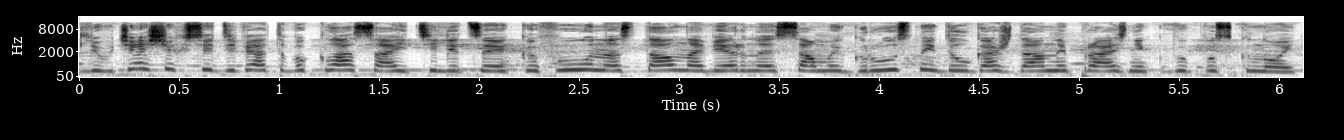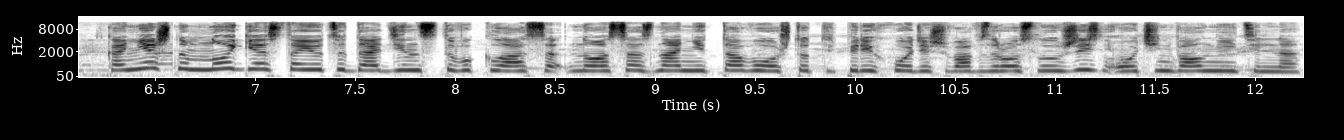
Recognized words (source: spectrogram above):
Для учащихся 9 класса IT-лицея КФУ настал, наверное, самый грустный долгожданный праздник – выпускной. Конечно, многие остаются до 11 класса, но осознание того, что ты переходишь во взрослую жизнь, очень волнительно.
